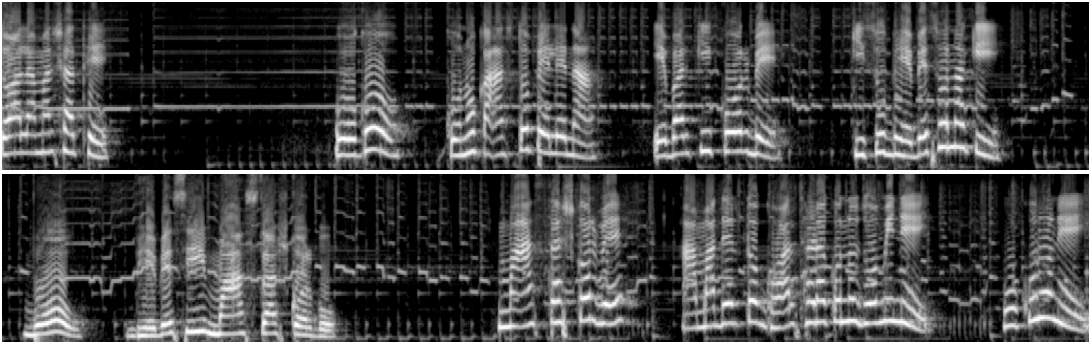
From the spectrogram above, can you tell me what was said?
চল আমার সাথে। ওগো কোনো কাজ তো পেলে না। এবার কি করবে? কিছু ভেবেছো নাকি? বউ ভেবেছি মাছ চাষ করব। মাছ চাষ করবে? আমাদের তো ঘর ছাড়া কোনো জমি নেই। পুকুরও নেই।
